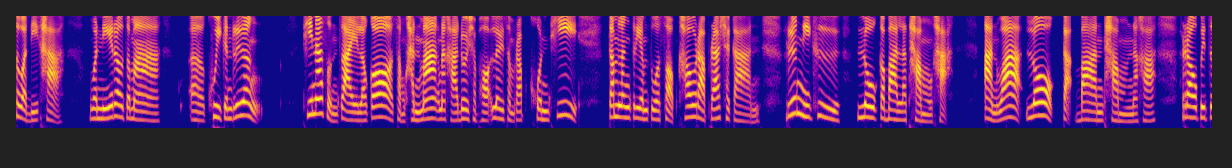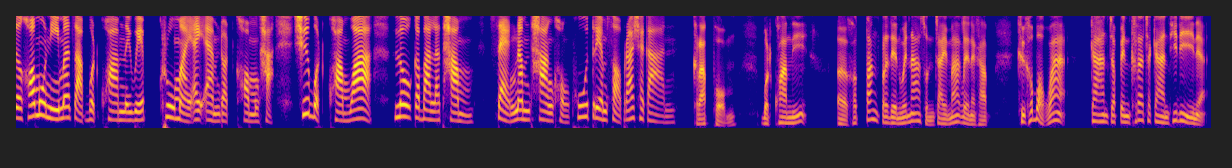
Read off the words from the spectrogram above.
สวัสดีค่ะ วันนี้เราจะมาคุยกันเรื่องที่น่าสนใจแล้วก็สำคัญมากนะคะ โดยเฉพาะเลยสำหรับคนที่กำลังเตรียมตัวสอบเข้ารับราชการ เรื่องนี้คือ โลกบาลธรรมค่ะ อ่านว่า โลกกบาลธรรมนะคะ เราไปเจอข้อมูลนี้มาจากบทความในเว็บครูใหม่ iam.com ค่ะ ชื่อบทความว่า โลกบาลธรรม แสงนำทางของผู้เตรียมสอบราชการ ครับผม บทความนี้เออเขาตั้งประเด็นไว้น่าสนใจมากเลยนะครับ คือเขาบอกว่าการจะเป็นข้าราชการที่ดีเนี่ย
